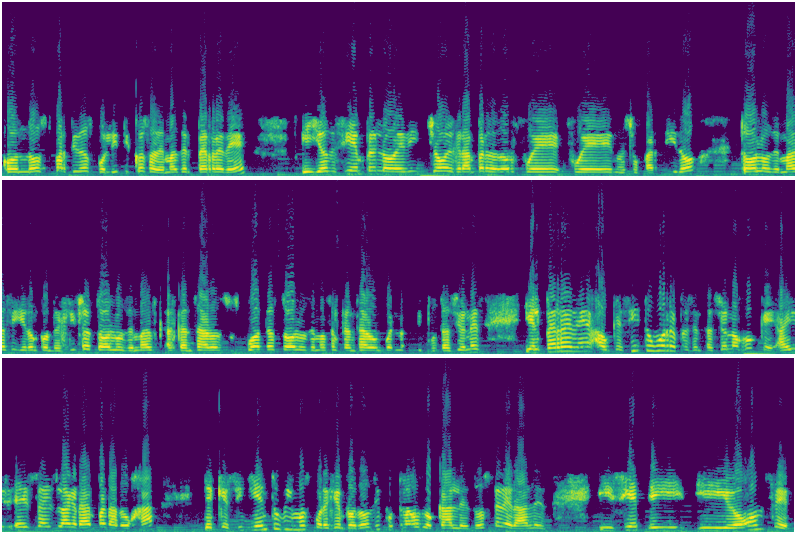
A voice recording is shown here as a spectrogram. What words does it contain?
con dos partidos políticos, además del PRD, y yo siempre lo he dicho, el gran perdedor fue fue nuestro partido, todos los demás siguieron con registro, todos los demás alcanzaron sus cuotas, todos los demás alcanzaron buenas diputaciones, y el PRD, aunque sí tuvo representación, ojo que ahí, esa es la gran paradoja, de que si bien tuvimos, por ejemplo, dos diputados locales, dos federales y siete y, y once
